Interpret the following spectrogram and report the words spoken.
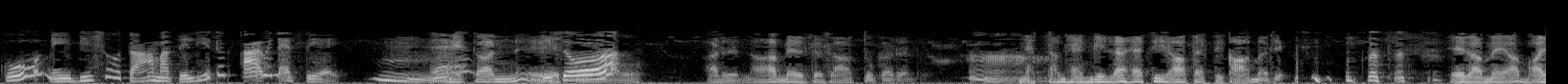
කෝ මේ බිසෝ තාමත් එළියට ආවේ නැත්තේ ඇයි? හ්ම්. හිතන්නේ බිසෝ අර නාමෙල්ට සාත්තු කරනවා. නැත්තම් හැංගිලා ඇති ආපැත්ති කාමරේ. ඒ ළමයා බය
